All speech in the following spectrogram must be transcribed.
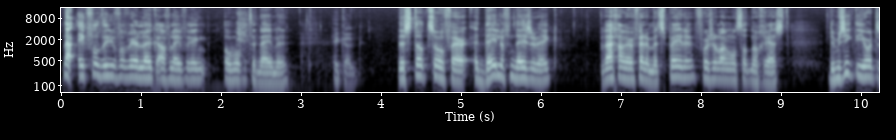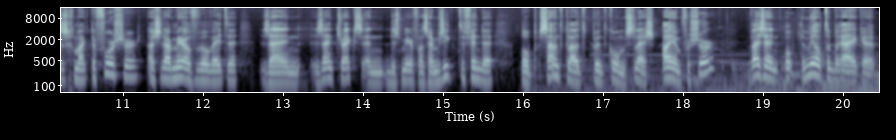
Nou, ik vond het in ieder geval weer een leuke aflevering om op te nemen. Ik ook. Dus tot zover het delen van deze week. Wij gaan weer verder met spelen, voor zolang ons dat nog rest. De muziek die je hoort is gemaakt door Forcer. Als je daar meer over wil weten, zijn zijn tracks en dus meer van zijn muziek te vinden op soundcloud.com slash iamforsure. Wij zijn op de mail te bereiken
